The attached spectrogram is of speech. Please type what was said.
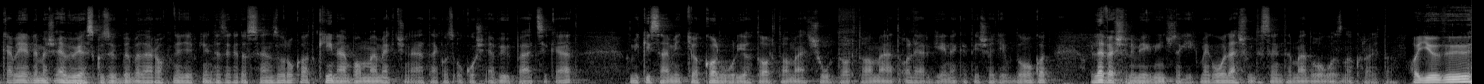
Inkább érdemes evőeszközökbe belerakni egyébként ezeket a szenzorokat. Kínában már megcsinálták az okos evőpálcikát, ami kiszámítja a kalóriatartalmát, sótartalmát, allergéneket és egyéb dolgokat. Levesre még nincs nekik megoldásunk, de szerintem már dolgoznak rajta. A jövő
